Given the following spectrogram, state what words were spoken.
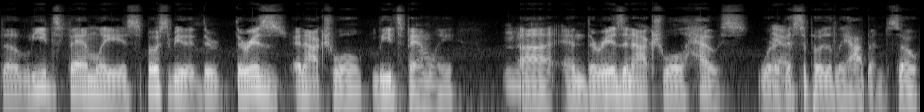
the Leeds family is supposed to be there. There is an actual Leeds family, uh, and there is an actual house where Yeah. this supposedly happened. So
